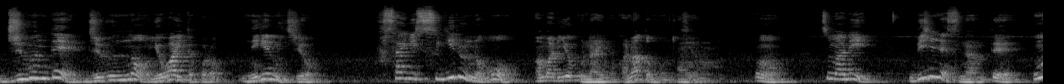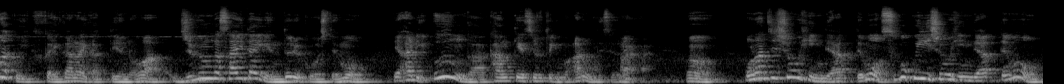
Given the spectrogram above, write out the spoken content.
自分で自分の弱いところ逃げ道を塞ぎすぎるのもあまり良くないのかなと思うんですよ、うん、つまりビジネスなんてうまくいくかいかないかっていうのは自分が最大限努力をしてもやはり運が関係する時もあるんですよね、はいはい。うん、同じ商品であってもすごくいい商品であっても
